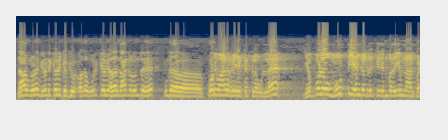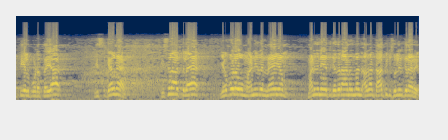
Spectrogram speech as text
நான் உங்களிடம் இரண்டு கேள்வி கேட்கிறோம். அதாவது ஒரு கேள்வி. அதாவது நாங்கள் வந்து இந்த போர் போட்டியாளர்கள் இயக்கத்தில் உள்ள எவ்வளவு மூட்டியங்கள் இருக்குது என்பதையும் நான் பட்டியல் போட தயார். இஸ்- கேளுங்க. இஸ்லாத்துல எவ்வளவு மனித நேயம் மனித நேயத்துக்கு எதிரானது அதான் டாபிக் சொல்லியிருக்கிறாரு.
